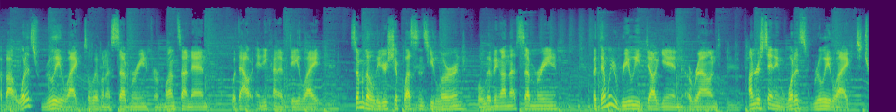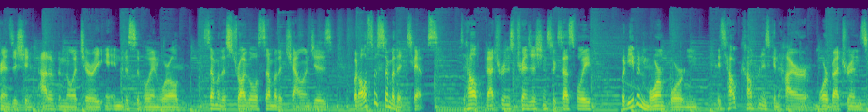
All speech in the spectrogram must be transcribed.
about what it's really like to live on a submarine for months on end without any kind of daylight, some of the leadership lessons he learned while living on that submarine. But then we really dug in around understanding what it's really like to transition out of the military into the civilian world, some of the struggles, some of the challenges, but also some of the tips to help veterans transition successfully. But even more important is how companies can hire more veterans,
